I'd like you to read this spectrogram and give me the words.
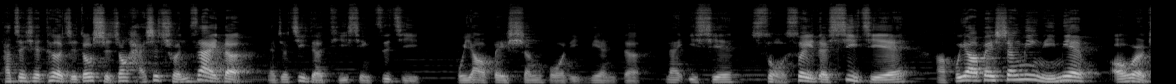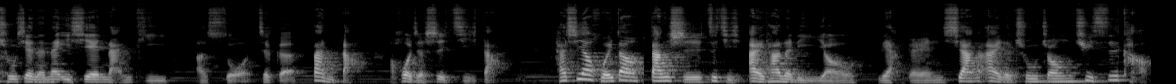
他这些特质都始终还是存在的，那就记得提醒自己。不要被生活里面的那一些琐碎的细节啊，不要被生命里面偶尔出现的那一些难题啊所这个绊倒啊，或者是击倒，还是要回到当时自己爱他的理由，两个人相爱的初衷去思考。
